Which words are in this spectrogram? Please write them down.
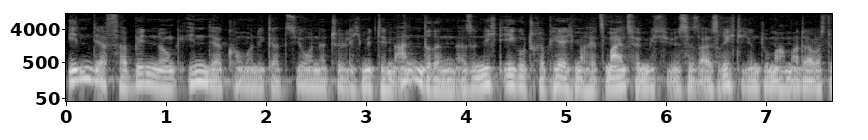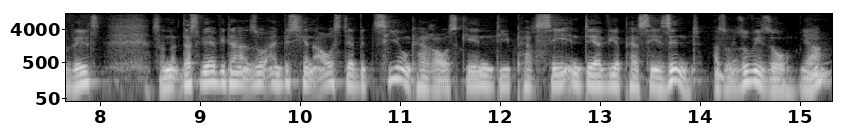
in der Verbindung, in der Kommunikation natürlich mit dem anderen, also nicht Ego-Trip her, ich mache jetzt meins, für mich ist das alles richtig und du mach mal da, was du willst, sondern das wäre wieder so ein bisschen aus der Beziehung herausgehen, die per se, in der wir per se sind, also mhm. sowieso, ja, mhm.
